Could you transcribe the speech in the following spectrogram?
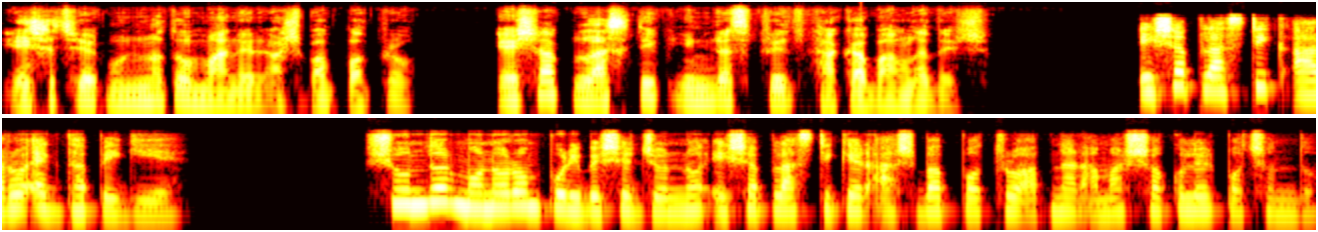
এসেছে উন্নত মানের আসবাবপত্র। এসা প্লাস্টিক ইন্ডাস্ট্রিজ ঢাকা বাংলাদেশ। এসা প্লাস্টিক আরও এক ধাপে গিয়ে সুন্দর মনোরম পরিবেশের জন্য এসা প্লাস্টিকের আসবাবপত্র আপনার আমার সকলের পছন্দ।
